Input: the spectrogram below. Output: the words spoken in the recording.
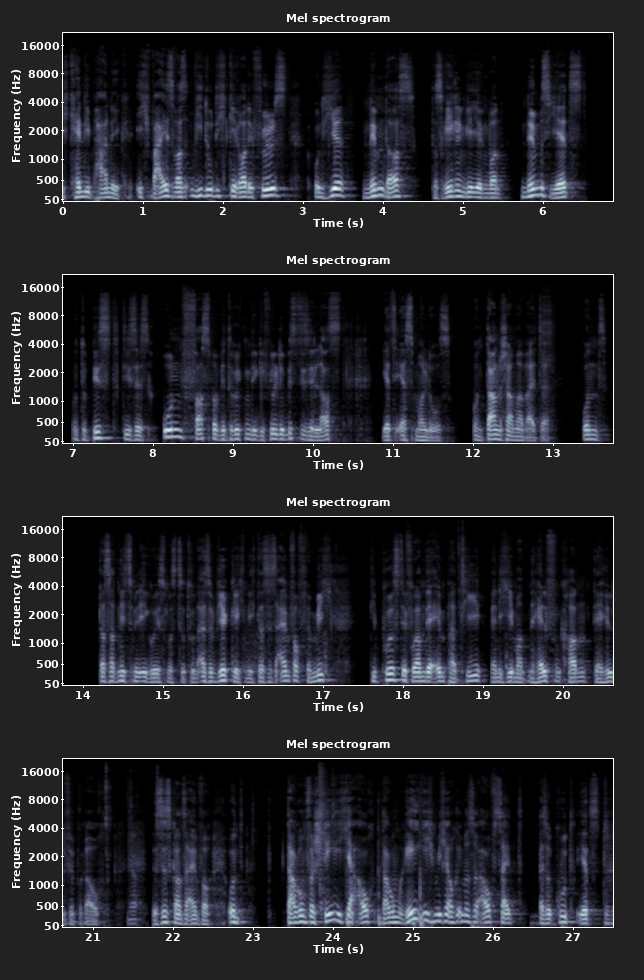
ich kenne die Panik. Ich weiß, was, wie du dich gerade fühlst. Und hier, nimm das, das regeln wir irgendwann, nimm es jetzt. Und du bist dieses unfassbar bedrückende Gefühl, du bist diese Last jetzt erstmal los. Und dann schauen wir weiter. Und das hat nichts mit Egoismus zu tun. Also wirklich nicht. Das ist einfach für mich die purste Form der Empathie, wenn ich jemandem helfen kann, der Hilfe braucht. Ja. Das ist ganz einfach. Und darum verstehe ich ja auch, darum rege ich mich auch immer so auf, seit, also gut, jetzt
